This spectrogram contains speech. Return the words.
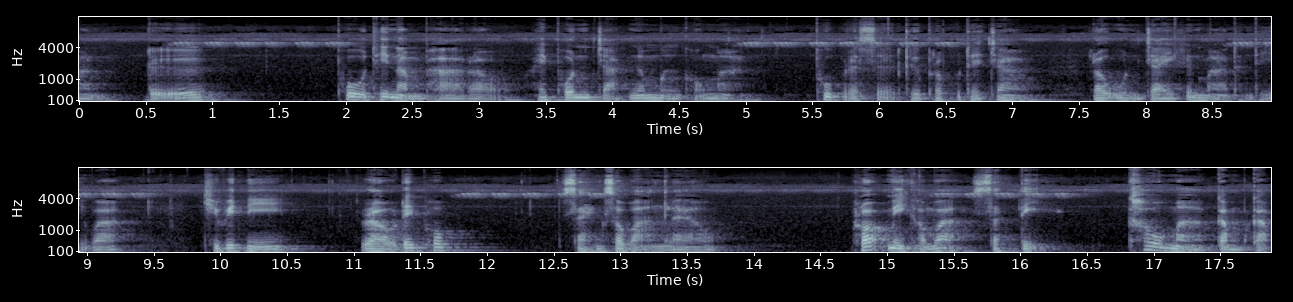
ารหรือผู้ที่นำพาเราให้พ้นจากเงื้อมมือของมารผู้ประเสริฐคือพระพุทธเจ้า เราอุ่นใจขึ้นมาทันทีว่า ชีวิตนี้เราได้พบแสงสว่างแล้ว เพราะมีคำว่าสติเข้ามากำกับ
